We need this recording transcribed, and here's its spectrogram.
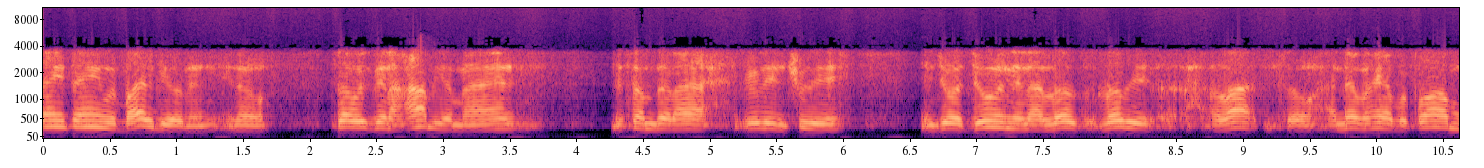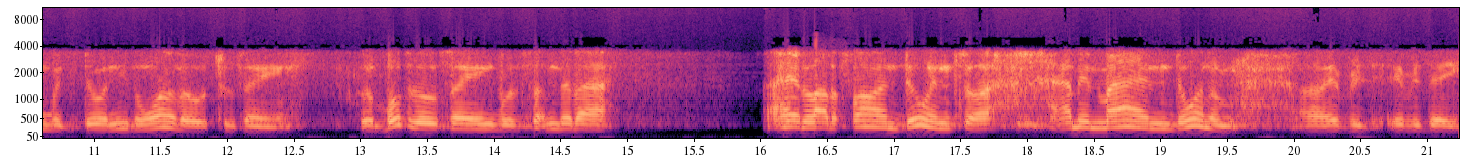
Same thing with bodybuilding. You know, it's always been a hobby of mine. It's something that I really and truly enjoy doing, and I love love it a lot. So I never have a problem with doing either one of those two things. So both of those things was something that I I had a lot of fun doing. So I, I didn't mind doing them uh, every every day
